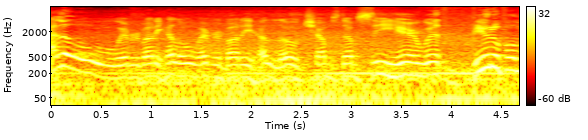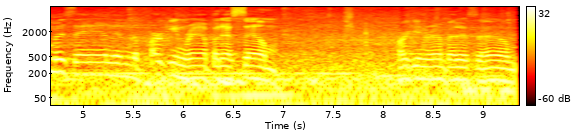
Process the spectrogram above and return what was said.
Hello, everybody. Hello, everybody. Hello, Chubs Dub C here with beautiful Miss Anne in the parking ramp at SM. Parking ramp at SM.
